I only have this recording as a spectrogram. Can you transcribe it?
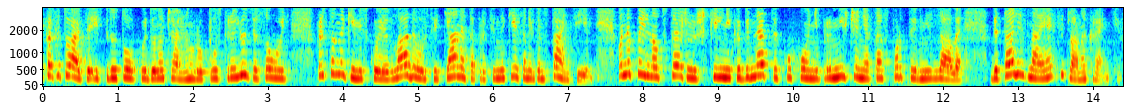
Яка ситуація із підготовкою до навчального року у строю з'ясовують представники міської влади, освітяни та працівники санепідемстанції. Вони пильно обстежують шкільні кабінети, кухонні приміщення та спортивні зали. Деталі знає Світлана Кренців.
